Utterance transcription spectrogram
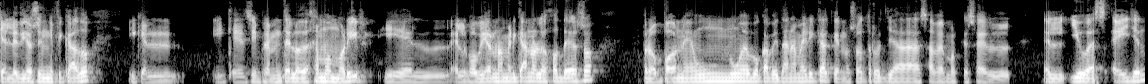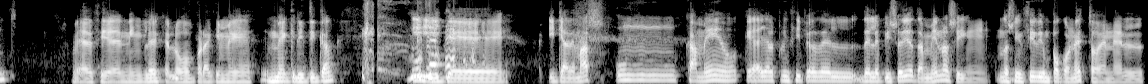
que le dio significado y que, y que simplemente lo dejemos morir. Y el, gobierno americano, lejos de eso, propone un nuevo Capitán América que nosotros ya sabemos que es el, el US Agent, voy a decir en inglés, que luego por aquí me, critican, y que, y que además un cameo que hay al principio del, episodio también nos, nos incide un poco en esto, en, el,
